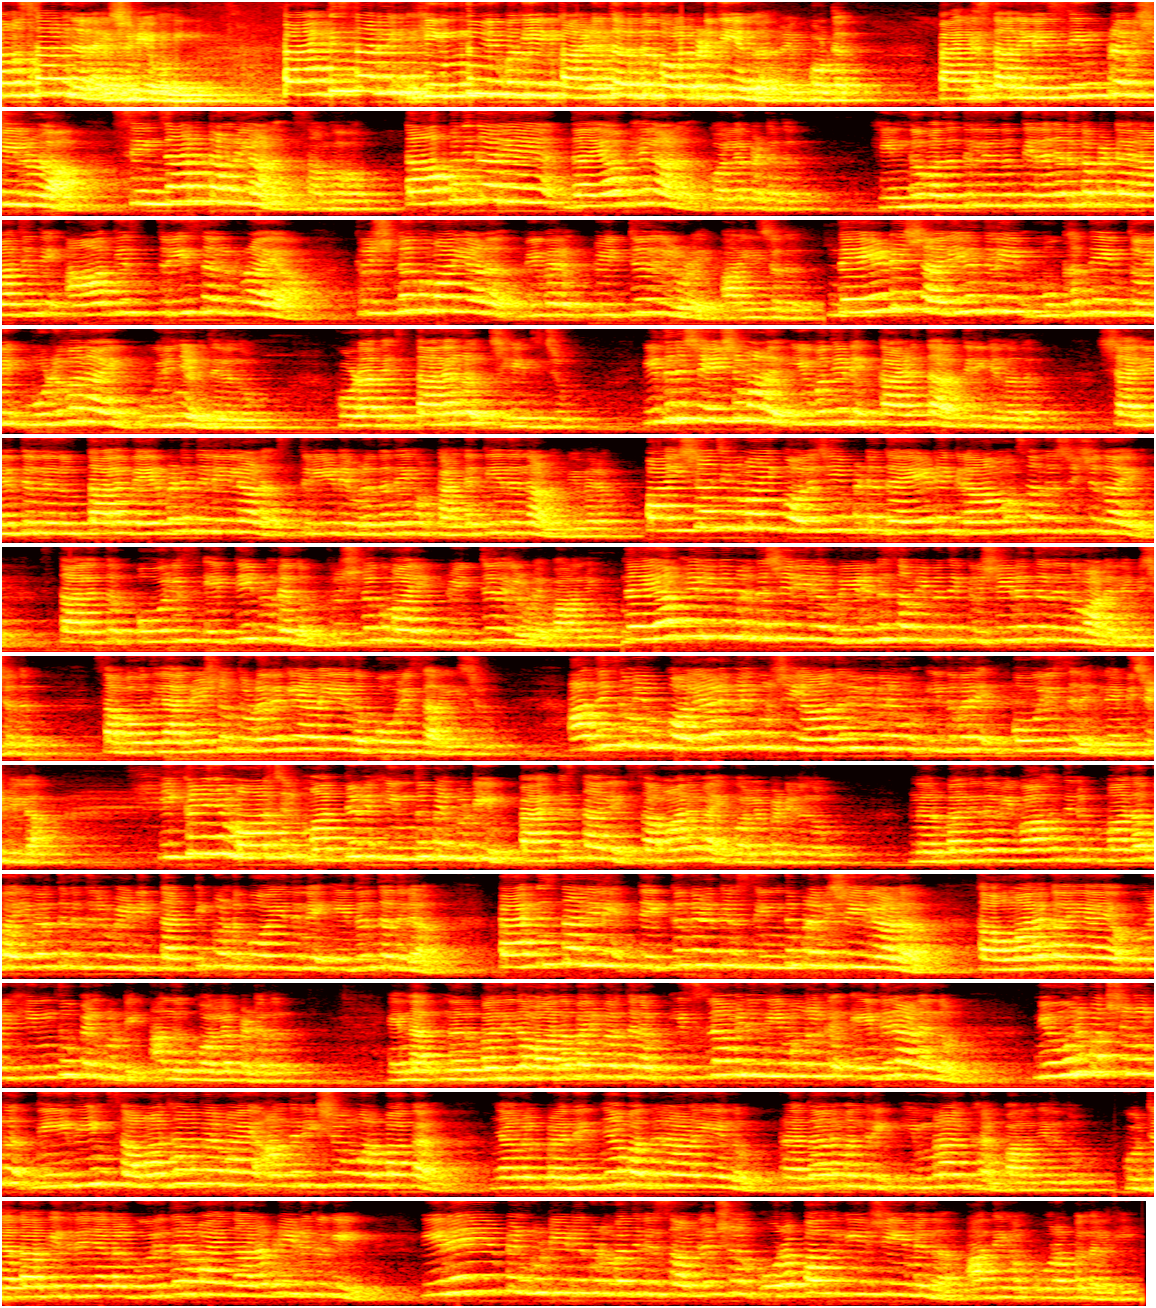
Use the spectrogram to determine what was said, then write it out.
നമസ്കാരം ഞാൻ ഐശ്വര്യ മുനി പാകിസ്ഥാനിൽ ഹിന്ദു യുവതിയെ കഴുത്തറുത്ത് കൊലപ്പെടുത്തിയെന്ന് റിപ്പോർട്ട്. പാകിസ്ഥാനിലെ സിന്ധ് പ്രവിശ്യയിലുള്ള സിൻജാൻ ടൗണിലാണ് സംഭവം. താപതികാരിയായ ദയാഭേലാണ് കൊല്ലപ്പെട്ടത്. ഹിന്ദു മതത്തിൽ നിന്ന് തിരഞ്ഞെടുക്കപ്പെട്ട രാജ്യത്തെ ആദ്യ സ്ത്രീ സെനറ്ററായ കൃഷ്ണകുമാരിയാണ് വിവരം ട്വിറ്ററിലൂടെ അറിയിച്ചത്. ദയയുടെ ശരീരത്തിലെയും മുഖത്തെയും തൊലി മുഴുവനായും ഉരിഞ്ഞെടുത്തിരുന്നു. കൂടാതെ സ്ഥലങ്ങൾ ഛേദിച്ചു. ഇതിനു ശേഷമാണ് കഴുത്തറുത്തിരിക്കുന്നത് ശരീരത്തിൽ നിന്നും തല വേർപെട്ട നിലയിലാണ് സ്ത്രീയുടെ മൃതദേഹം കണ്ടെത്തിയതെന്നാണ് വിവരം. പൈശാചികമായി കൊല ചെയ്യപ്പെട്ട ദയയുടെ ഗ്രാമം സന്ദർശിച്ചതായും സ്ഥലത്ത് പോലീസ് എത്തിയിട്ടുണ്ടെന്നും കൃഷ്ണകുമാരി ട്വിറ്ററിലൂടെ പറഞ്ഞു. ദയാഭേലിന്റെ മൃതശരീരം വീടിന്റെ സമീപത്തെ കൃഷിയിടത്തിൽ നിന്നുമാണ് ലഭിച്ചത്. സംഭവത്തിൽ അന്വേഷണം തുടരുകയാണ് എന്ന് പോലീസ് അറിയിച്ചു. അതേസമയം കൊലയാളികളെ കുറിച്ച് യാതൊരു വിവരവും ഇതുവരെ പോലീസിന് ലഭിച്ചിട്ടില്ല. ഇക്കഴിഞ്ഞ മാർച്ചിൽ മറ്റൊരു ഹിന്ദു പെൺകുട്ടിയും പാകിസ്ഥാനിൽ സമാനമായി കൊല്ലപ്പെട്ടിരുന്നു. നിർബന്ധിത വിവാഹത്തിനും മതപരിവർത്തനത്തിനും വേണ്ടി തട്ടിക്കൊണ്ടുപോയതിനെ എതിർത്തതിന് പാകിസ്ഥാനിലെ തെക്ക് കിഴക്കൻ സിന്ധ് പ്രവിശ്യയിലാണ് കൗമാരക്കാരിയായ ഒരു ഹിന്ദു പെൺകുട്ടി അന്ന് കൊല്ലപ്പെട്ടത്. എന്നാൽ നിർബന്ധിത മതപരിവർത്തനം ഇസ്ലാമിന്റെ നിയമങ്ങൾക്ക് എതിരാണെന്നും ന്യൂനപക്ഷങ്ങൾക്ക് നീതിയും സമാധാനപരമായ അന്തരീക്ഷവും ഉറപ്പാക്കാൻ ഞങ്ങൾ പ്രതിജ്ഞാബദ്ധരാണ് എന്നും പ്രധാനമന്ത്രി ഇമ്രാൻഖാൻ പറഞ്ഞിരുന്നു. കുറ്റക്കാർക്കെതിരെ ഞങ്ങൾ ഗുരുതരമായ നടപടിയെടുക്കുകയും ഇരയായ പെൺകുട്ടിയുടെ കുടുംബത്തിന് സംരക്ഷണം ഉറപ്പാക്കുകയും ചെയ്യുമെന്ന് അദ്ദേഹം ഉറപ്പു നൽകി.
